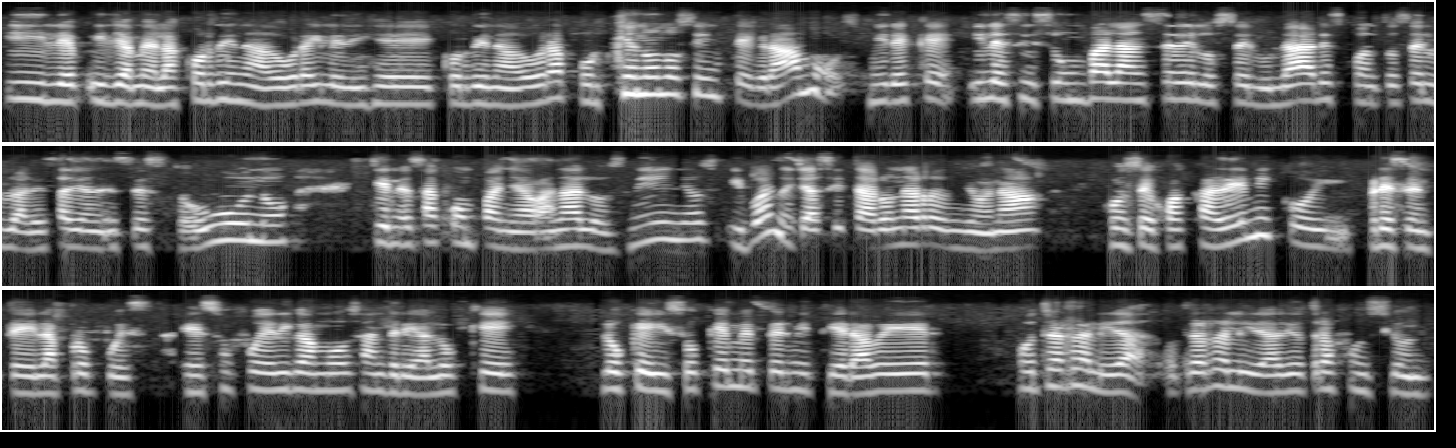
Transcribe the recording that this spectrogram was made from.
le, llamé a la coordinadora y le dije, coordinadora, ¿por qué no nos integramos? Mire que, y les hice un balance de los celulares, cuántos celulares habían en sexto uno, quiénes acompañaban a los niños, y bueno, ya citaron una reunión a consejo académico y presenté la propuesta. Eso fue, digamos, Andrea, lo que, lo que hizo que me permitiera ver otra realidad, otra realidad y otra función,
